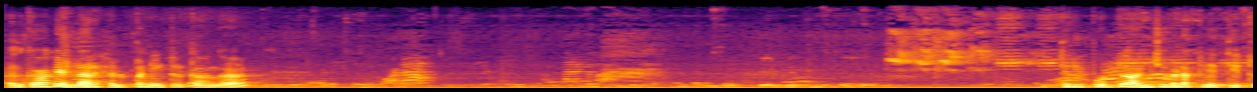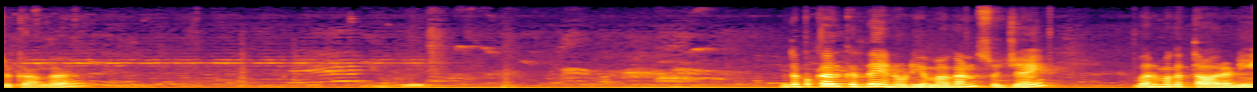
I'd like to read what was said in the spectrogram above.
அதுக்காக எல்லாரும் ஹெல்ப் பண்ணிட்டு இருக்காங்க திரி போட்டு அஞ்சு விளக்கு ஏற்றிட்டு இருக்காங்க இந்த பக்கம் இருக்கிறது என்னுடைய மகன் சுஜய் மருமக தாரணி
